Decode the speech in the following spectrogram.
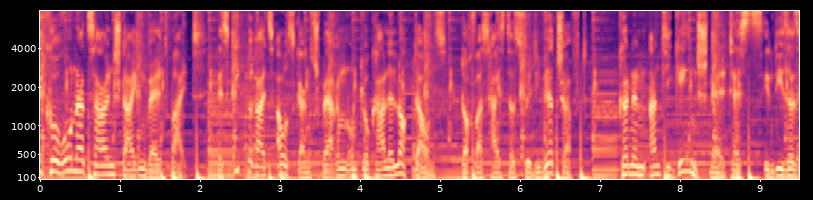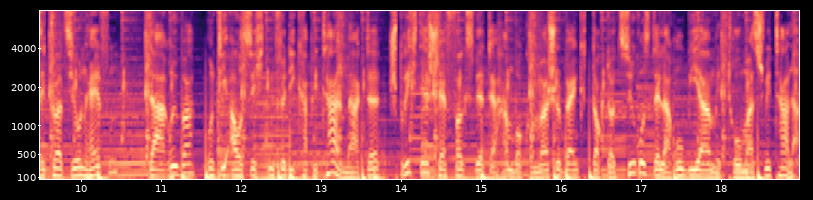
Die Corona-Zahlen steigen weltweit. Es gibt bereits Ausgangssperren und lokale Lockdowns. Doch was heißt das für die Wirtschaft? Können Antigen-Schnelltests in dieser Situation helfen? Darüber und die Aussichten für die Kapitalmärkte spricht der Chefvolkswirt der Hamburg Commercial Bank Dr. Cyrus de la Rubia mit Thomas Schwitaler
